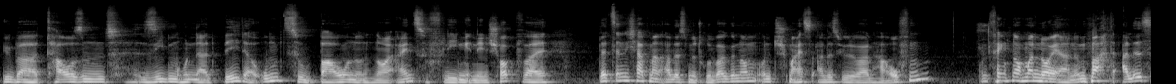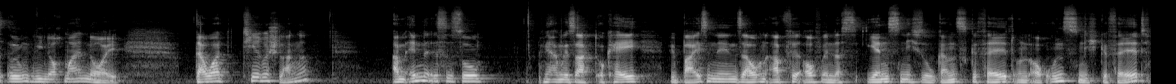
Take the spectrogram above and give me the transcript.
über 1700 Bilder umzubauen und neu einzufliegen in den Shop, weil letztendlich hat man alles mit rübergenommen und schmeißt alles wieder über den Haufen und fängt nochmal neu an und macht alles irgendwie nochmal neu. Dauert tierisch lange. Am Ende ist es so, wir haben gesagt, okay, wir beißen den sauren Apfel, auch wenn das Jens nicht so ganz gefällt und auch uns nicht gefällt.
